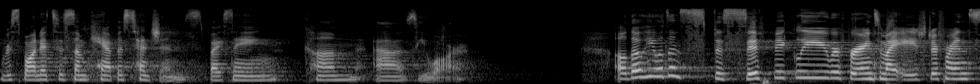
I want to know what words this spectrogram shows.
responded to some campus tensions by saying, Come as you are. Although he wasn't specifically referring to my age difference,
